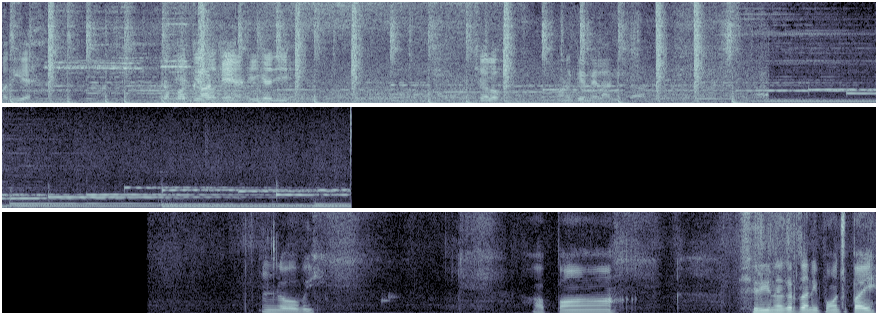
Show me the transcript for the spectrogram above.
ਵਧੀਆ ਹੈ। ਫਿਰ ਆਪਾਂ ਅੱਗੇ ਵਧਦੇ ਹਾਂ, ਠੀਕ ਹੈ ਜੀ। ਚਲੋ, ਹੁਣ ਕੇ ਮਿਲਾਂਗੇ ਲੋ ਬਈ। ਆਪਾਂ ਸ਼੍ਰੀਨਗਰ ਤਾਂ ਨਹੀਂ ਪਹੁੰਚ ਪਾਏ।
